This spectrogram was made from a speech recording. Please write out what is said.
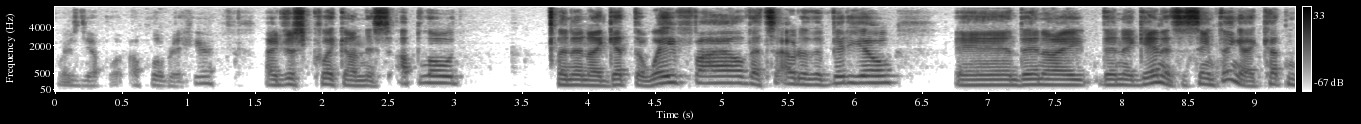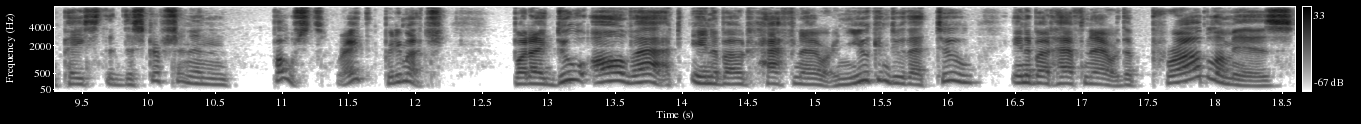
where's the upload upload right here? I just click on this upload and then I get the wave file that's out of the video. And then I then again it's the same thing. I cut and paste the description and post right? Pretty much. But I do all that in about half an hour. And you can do that too in about half an hour. The problem is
